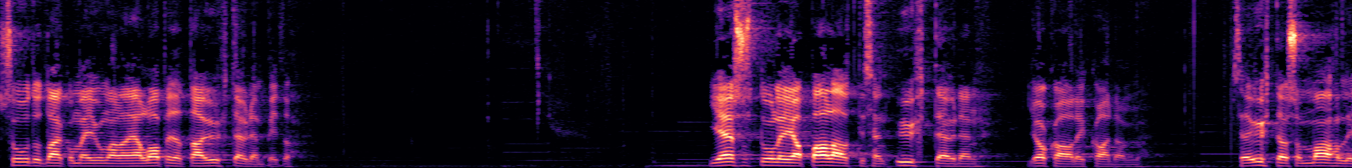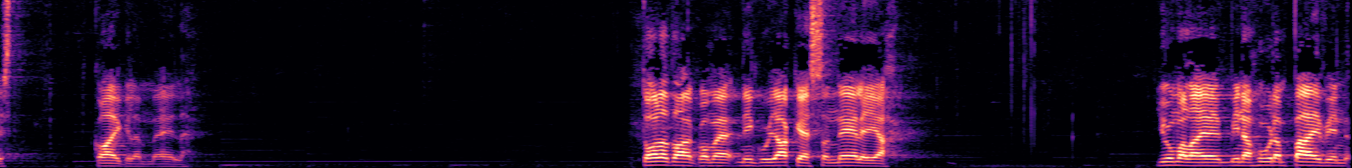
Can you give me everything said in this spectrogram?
Suututaanko me Jumala ja lopetetaan yhteydenpito? Jeesus tuli ja palautti sen yhteyden, joka oli kadonnut. Se yhteys on mahdollista kaikille meille. Todetaanko me, niin kuin jakeessa neljä, Jumala ei, minä huudan päivin,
